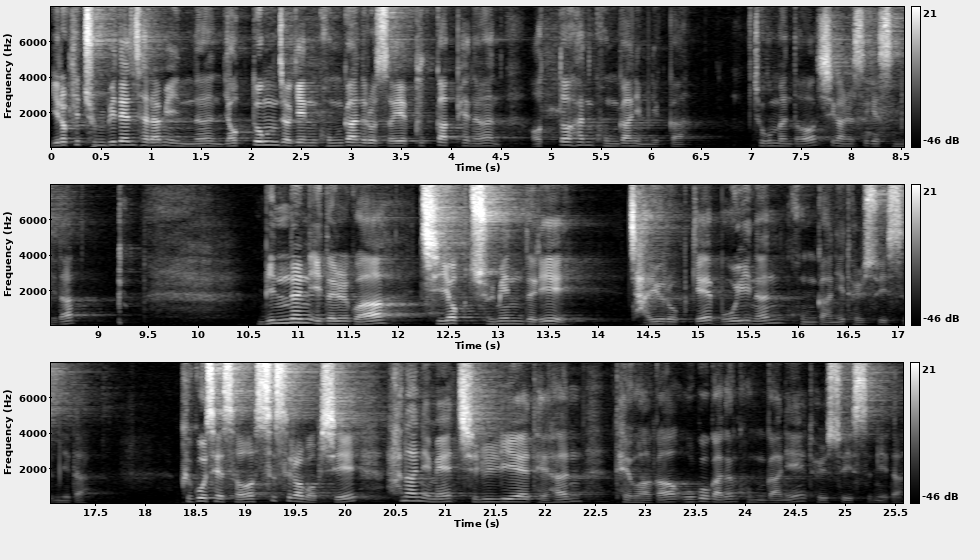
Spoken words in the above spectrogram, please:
이렇게 준비된 사람이 있는 역동적인 공간으로서의 북카페는 어떠한 공간입니까? 조금만 더 시간을 쓰겠습니다. 믿는 이들과 지역 주민들이 자유롭게 모이는 공간이 될 수 있습니다. 그곳에서 스스럼 없이 하나님의 진리에 대한 대화가 오고 가는 공간이 될 수 있습니다.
